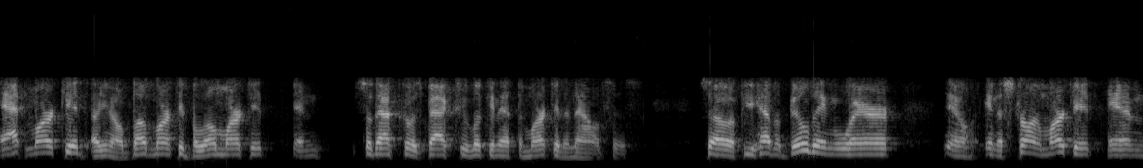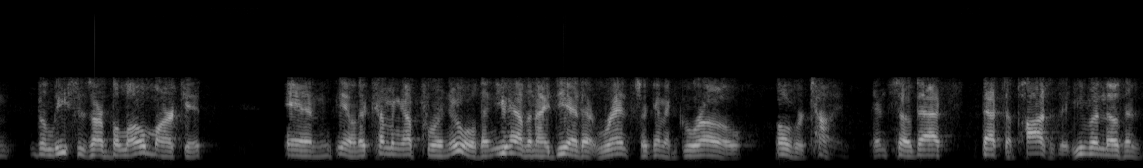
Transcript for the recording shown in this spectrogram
at market, or, you know, above market, below market? And so that goes back to looking at the market analysis. So if you have a building where, you know, in a strong market and the leases are below market and, you know, they're coming up for renewal, then you have an idea that rents are going to grow over time and so that's that's a positive, even though the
